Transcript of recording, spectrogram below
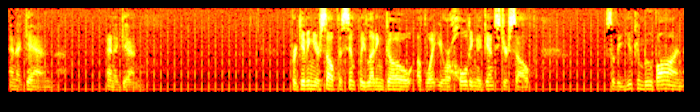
and again and again. Forgiving yourself is simply letting go of what you are holding against yourself so that you can move on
